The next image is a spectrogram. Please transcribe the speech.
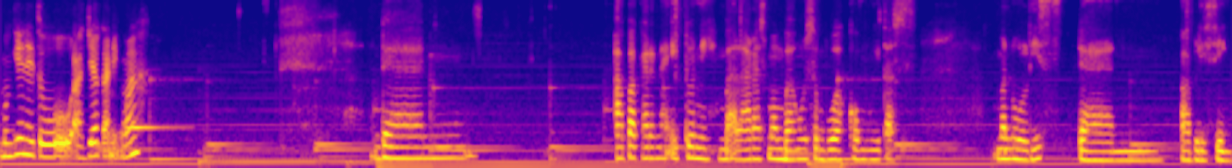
Mungkin itu aja kan Ikma. Dan apa karena itu nih Mbak Laras membangun sebuah komunitas menulis dan publishing?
